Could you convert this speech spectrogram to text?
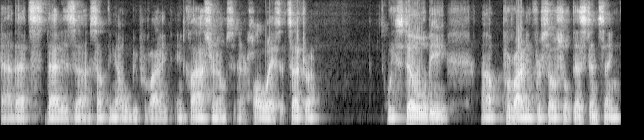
Uh, that's, that is uh, something that we'll be providing in classrooms, in hallways, etc. We still will be providing for social distancing.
